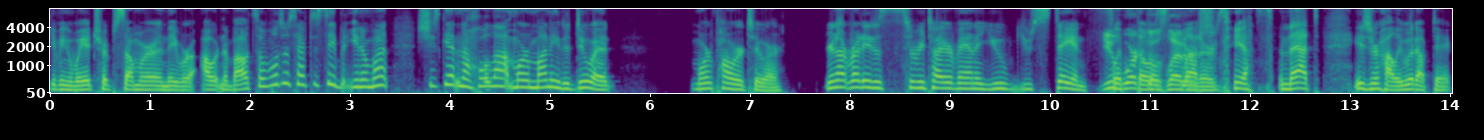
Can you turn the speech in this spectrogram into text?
giving away a trip somewhere and they were out and about. So we'll just have to see. But you know what? She's getting a whole lot more money to do it. More power to her. You're not ready to, to retire, Vanna. You you stay and You flip work those, those letters. Yes, and that is your Hollywood update.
